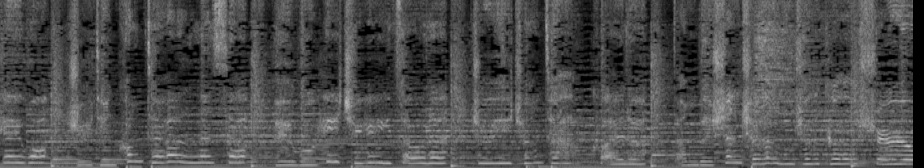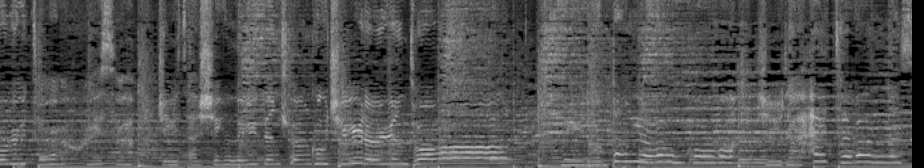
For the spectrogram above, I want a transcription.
给我是天空的蓝色，陪我一起走了这一程的快乐。当悲伤成这个是忧郁。记在心里，变成哭泣的云朵。你的梦有过我，是大海的蓝色，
